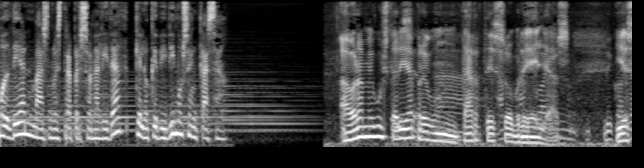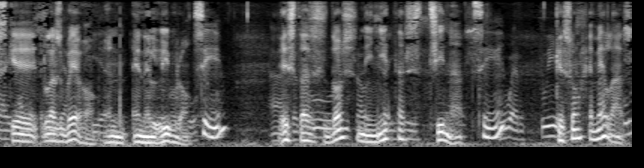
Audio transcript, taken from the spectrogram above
moldean más nuestra personalidad que lo que vivimos en casa. Ahora me gustaría preguntarte sobre ellas. Y es que las veo en, en el libro. Sí. Estas dos niñitas chinas Sí. que son gemelas,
